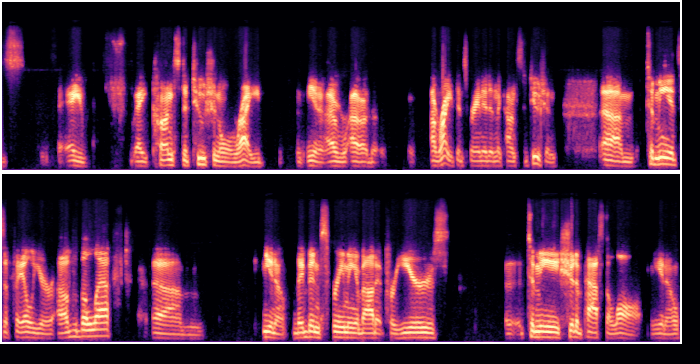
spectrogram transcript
is a a constitutional right you know a, a, a right that's granted in the constitution um, to me it's a failure of the left um, you know they've been screaming about it for years uh, to me should have passed a law you know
